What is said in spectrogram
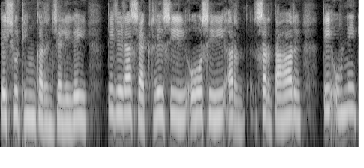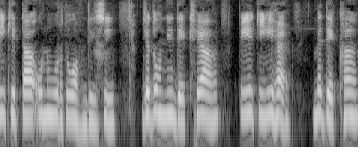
ਤੇ ਸ਼ੂਟਿੰਗ ਕਰਨ ਚਲੀ ਗਈ ਤੇ ਜਿਹੜਾ ਸੈਕਟਰੀ ਸੀ, ਉਹ ਸੀ ਅਰ- ਸਰਦਾਰ ਤੇ ਉਹਨੇ ਕੀ ਕੀਤਾ? ਉਹਨੂੰ ਉਰਦੂ ਆਉਂਦੀ ਸੀ। ਜਦੋਂ ਉਹਨੇ ਦੇਖਿਆ ਵੀ ਇਹ ਕੀ ਹੈ, ਮੈਂ ਦੇਖਾਂ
